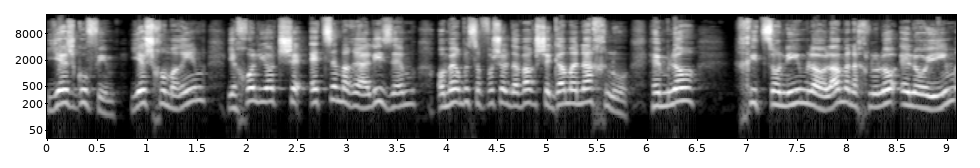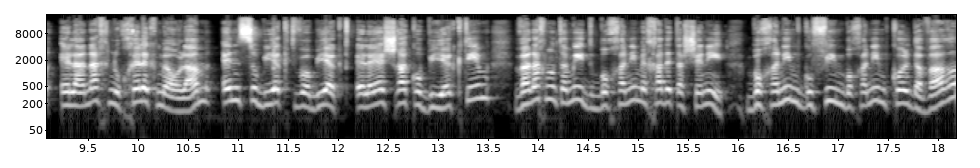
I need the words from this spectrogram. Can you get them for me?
יש גופים, יש חומרים, יכול להיות שעצם הריאליזם אומר בסופו של דבר שגם אנחנו, הם לא חיצוניים לעולם, אנחנו לא אלוהים, אלא אנחנו חלק מהעולם, אין סובייקט ואובייקט, אלא יש רק אובייקטים, ואנחנו תמיד בוחנים אחד את השני, בוחנים גופים, בוחנים כל דבר,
